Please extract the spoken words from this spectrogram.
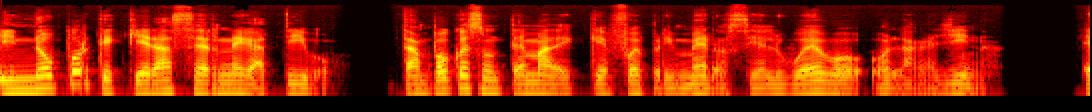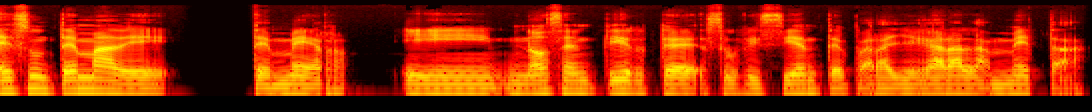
Y no porque quiera ser negativo, Tampoco es un tema de qué fue primero, si el huevo o la gallina. Es un tema de temer y no sentirte suficiente para llegar a la meta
